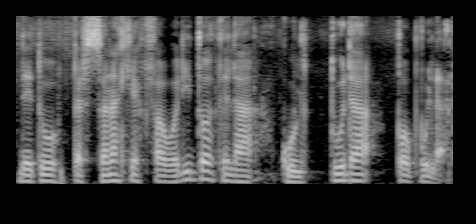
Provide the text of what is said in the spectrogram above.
de tus personajes favoritos de la cultura popular.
